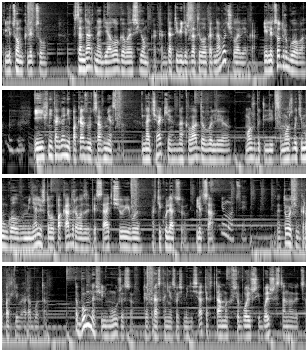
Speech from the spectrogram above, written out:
лицом к лицу. Стандартная диалоговая съемка, когда ты видишь затылок одного человека и лицо другого, Мгм. и их никогда не показывают совместно. На Чаки накладывали, может быть, лица, может быть, ему голову меняли, чтобы покадрово записать всю его артикуляцию лица. Эмоции. Это очень кропотливая работа. Это бум на фильмы ужасов. Как раз конец 80-х, там их все больше и больше становится.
